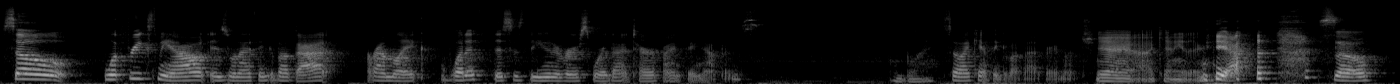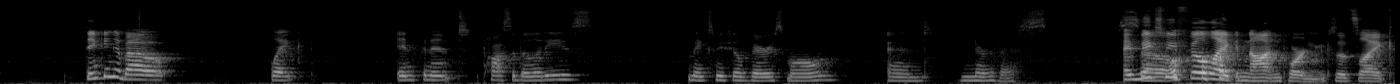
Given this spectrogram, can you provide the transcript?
So, what freaks me out is when I think about that, or I'm like, what if this is the universe where that terrifying thing happens? Oh boy. So, I can't think about that very much. Yeah, yeah, I can't either. Yeah. so, thinking about like infinite possibilities makes me feel very small and nervous. It makes me feel like not important because it's like,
